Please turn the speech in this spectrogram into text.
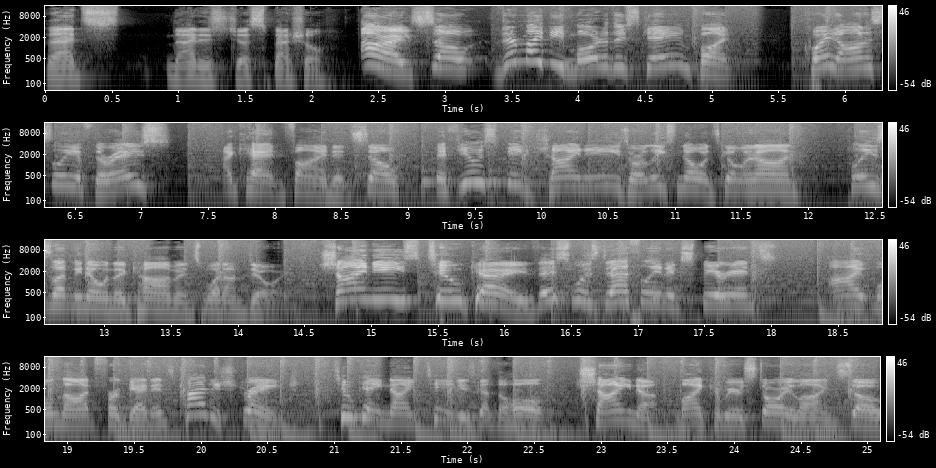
That's that is just special. All right, so there might be more to this game, but quite honestly, if there is, I can't find it. So if you speak Chinese or at least know what's going on, please let me know in the comments what I'm doing. Chinese 2K. This was definitely an experience I will not forget. It's kind of strange. 2K19 has got the whole China My Career storyline, so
